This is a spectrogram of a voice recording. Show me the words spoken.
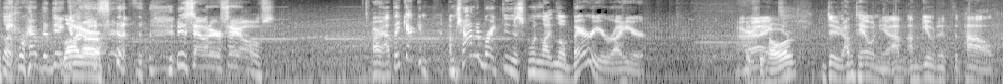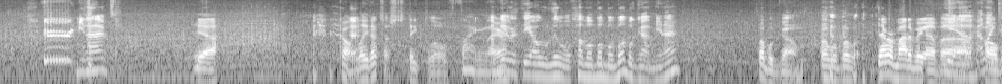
Look, we're having to dig this. this out ourselves. All right, I think I can. I'm trying to break through this one like little barrier right here. All Is right, she hard? dude. I'm telling you, I'm, I'm giving it the pile. You know, Yeah. Golly, that's a steep little thing there. I'm there. giving it the old little hubble bubble bubble gum. You know. Bubble gum. Bubble bubble. that reminded me of uh, yeah, I like to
